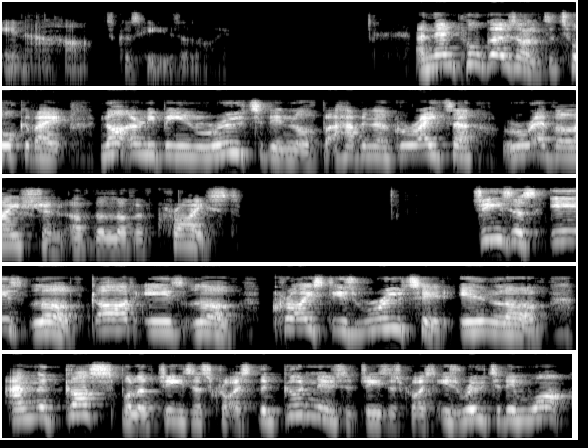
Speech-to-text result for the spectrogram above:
in our hearts because he is alive. And then Paul goes on to talk about not only being rooted in love, but having a greater revelation of the love of Christ. Jesus is love. God is love. Christ is rooted in love. And the gospel of Jesus Christ, the good news of Jesus Christ, is rooted in what?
